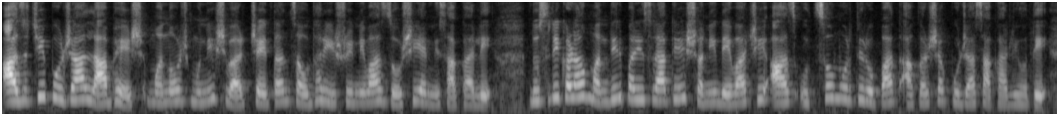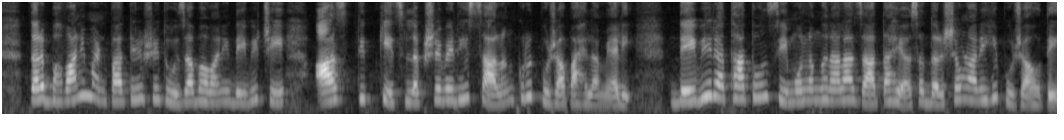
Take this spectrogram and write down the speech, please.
आजची पूजा लाभेश मनोज मुनीश्वर चेतन चौधरी श्रीनिवास जोशी यांनी साकारली. दुसरीकडं मंदिर परिसरातील शनिदेवाची आज उत्सव मूर्ती रूपात आकर्षक पूजा साकारली होती. तर भवानी मंडपातील श्री तुळजाभवानी देवीची आज तितकीच लक्षवेधी सालंकृत पूजा पाहायला मिळाली. देवी रथातून सीमोल्लंघनाला जात आहे असं दर्शवणारी ही पूजा होती.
